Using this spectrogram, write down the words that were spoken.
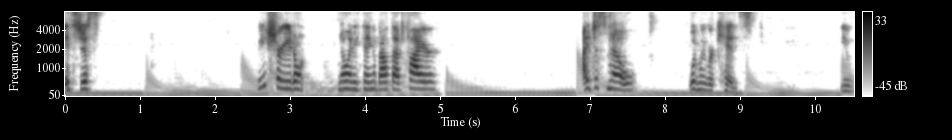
It's just. Are you sure you don't know anything about that fire? I just know when we were kids, you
